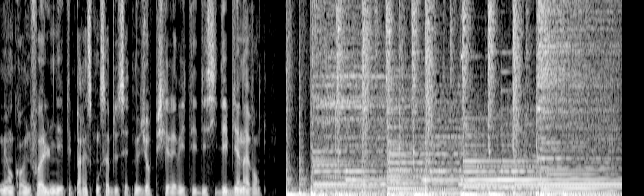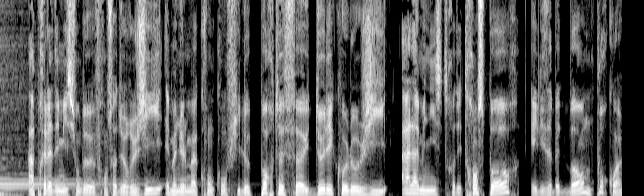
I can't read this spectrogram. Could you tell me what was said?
Mais encore une fois, lui n'était pas responsable de cette mesure puisqu'elle avait été décidée bien avant. Après la démission de François de Rugy, Emmanuel Macron confie le portefeuille de l'écologie à la ministre des Transports, Elisabeth Borne. Pourquoi?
